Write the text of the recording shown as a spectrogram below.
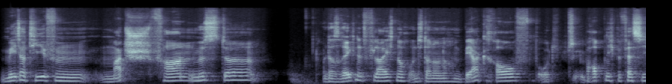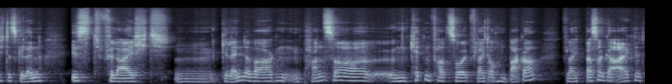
metertiefen Matsch fahren müsste und das regnet vielleicht noch und dann auch noch ein Berg rauf und überhaupt nicht befestigtes Gelände, ist vielleicht ein Geländewagen, ein Panzer, ein Kettenfahrzeug, vielleicht auch ein Bagger, vielleicht besser geeignet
